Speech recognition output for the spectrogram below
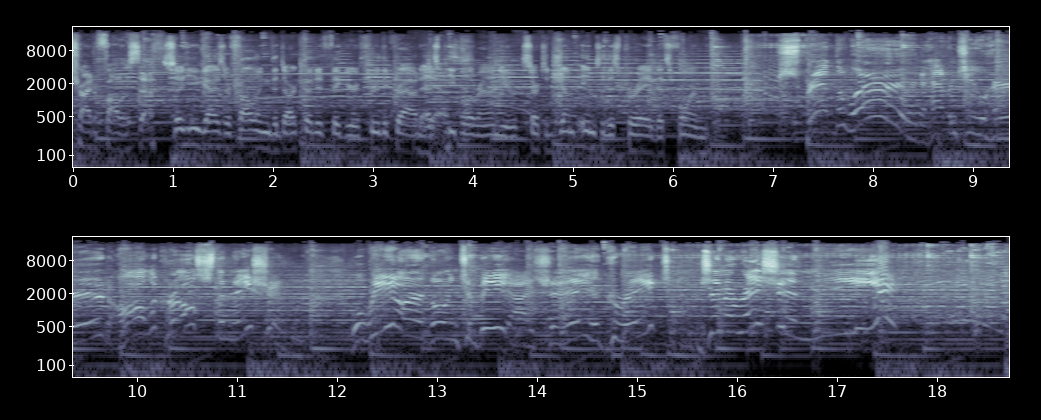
try to follow Seth. So you guys are following the dark hooded figure through the crowd as people around you start to jump into this parade that's formed. Spread the word, haven't you heard? All across the nation. Well, we are going to be, I say a great generation. Yay!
